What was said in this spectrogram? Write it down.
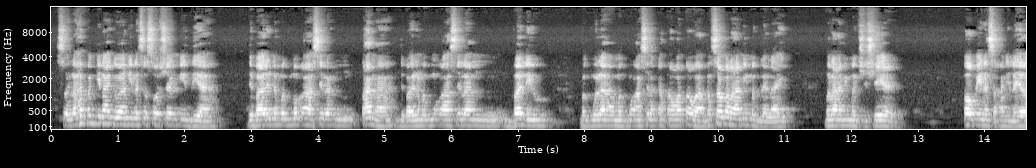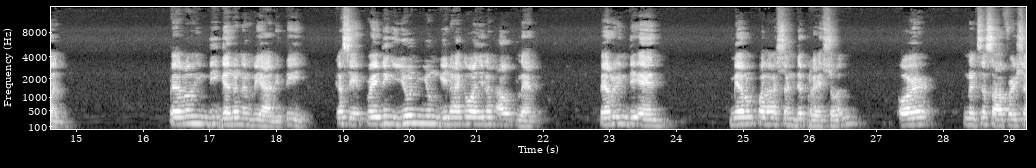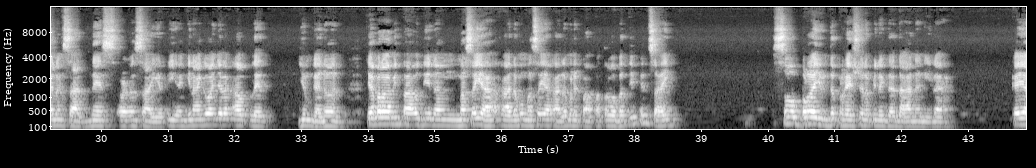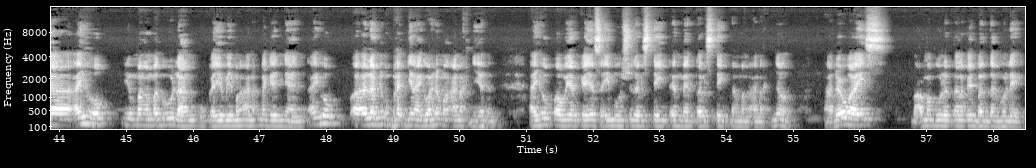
So lahat ng ginagawa nila sa social media, di ba rin na magmukha silang tanga, di ba rin na magmukha silang baliw, magmula, magmukha silang katawa-tawa, basta maraming magla-like, maraming mag-share. Okay na sa kanila yon pero hindi ganun ang reality. Kasi pwedeng yun yung ginagawa nilang outlet, pero in the end, meron pala siyang depression or nagsasuffer siya ng sadness or anxiety. Ang ginagawa nilang outlet, yung ganun. Kaya maraming tao din ang masaya, akala mo masaya, akala mo nagpapatawa, but deep inside, sobra yung depression na pinagdadaanan nila. Kaya I hope yung mga magulang, kung kayo may mga anak na ganyan, I hope uh, alam niyo kung bakit ginagawa ng mga anak niyo yan. I hope aware kayo sa emotional state and mental state ng mga anak niyo. Otherwise, baka magulat na lang kayo bandang huli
